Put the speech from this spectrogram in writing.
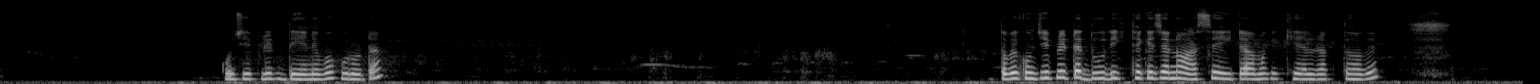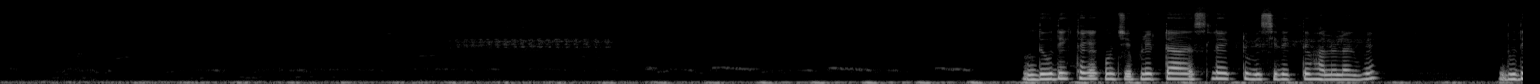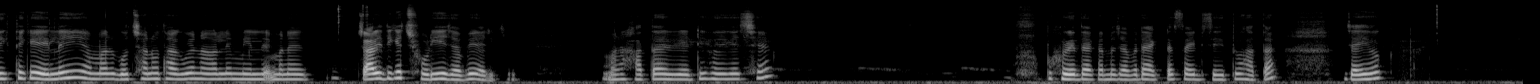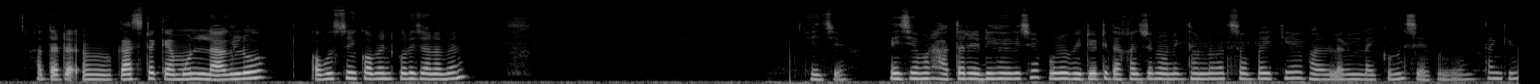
কুচি প্লেট দিয়ে নেব পুরোটা। তবে কুচি প্লেটটা দুদিক থেকে যেন আসে, এইটা আমাকে খেয়াল রাখতে হবে। দুদিক থেকে কুচি প্লেটটা আসলে একটু বেশি দেখতে ভালো লাগবে। দুদিক থেকে এলেই আমার গোছানো থাকবে, নাহলে মেলে মানে চারিদিকে ছড়িয়ে যাবে আর কি। আমার হাতা রেডি হয়ে গেছে। পরে দেখানো যাবে না, একটা সাইড যেহেতু হাতা। যাই হোক, হাতাটা কাজটা কেমন লাগল অবশ্যই কমেন্ট করে জানাবেন। এই যে। এই যে আমার হাতা রেডি হয়ে গেছে। পুরো ভিডিওটি দেখার জন্য অনেক ধন্যবাদ সবাইকে। ভালো লাগলে লাইক কমেন্ট শেয়ার করে দেবেন। Thank you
